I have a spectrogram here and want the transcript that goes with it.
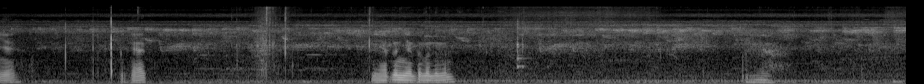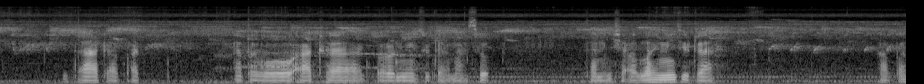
Ya. Lihat. Lihatnya teman-teman. Nah kita dapat atau ada koloni yang sudah masuk. Dan insya Allah ini sudah apa?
